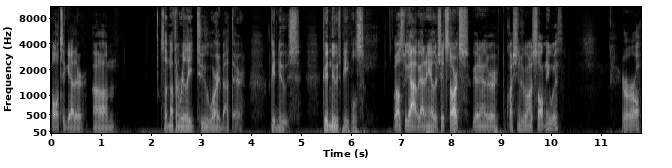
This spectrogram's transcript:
altogether. Um, so nothing really to worry about there. Good news. Good news, peoples. What else we got? We got any other shit starts? We got any other questions we want to assault me with? Earl.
